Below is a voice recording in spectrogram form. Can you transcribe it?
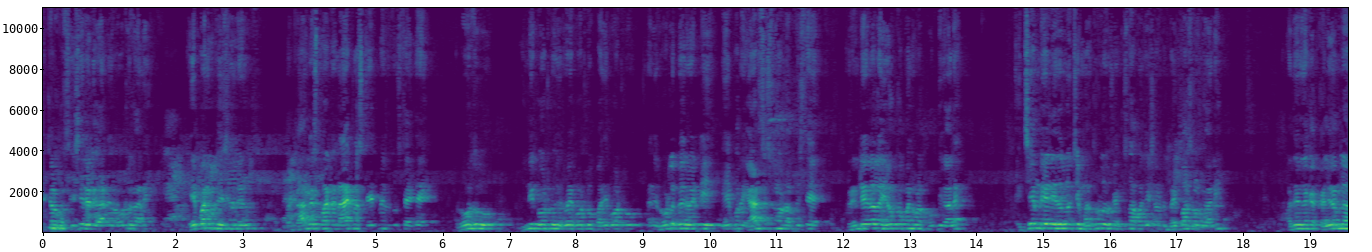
ఇక్కడ ఒక సీసీ రెడ్డి కానీ రోడ్లు కానీ ఏ పని కూడా చేసింది లేదు. కాంగ్రెస్ పార్టీ నాయకుల స్టేట్మెంట్ చూస్తే అయితే రోజు ఇన్ని కోట్లు ఇరవై కోట్లు పది కోట్లు అని రోడ్ల పేరు పెట్టి పేపర్ యాడ్స్ ఇస్తున్నాడు తప్పిస్తే రెండేళ్ళలో ఏ ఒక్క పని కూడా పూర్తి కాలే. హెచ్ఎండీ నిధుల నుంచి మంత్రులు శంకుస్థాపన చేసినటువంటి బైపాస్ రోడ్ కానీ అదేవిధంగా కలియంలో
